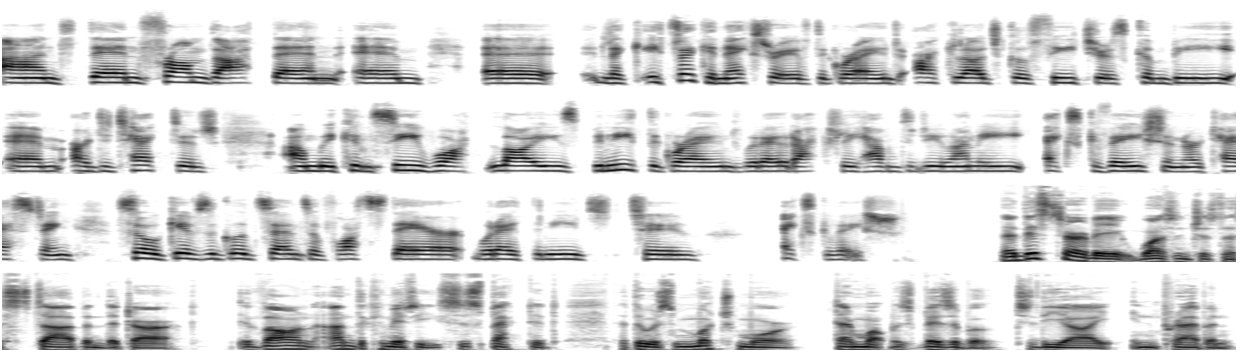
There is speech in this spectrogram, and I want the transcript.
and then from that then um, uh, like it's like an x-ray of the ground. Archaeological features can be um, are detected and we can see what lies beneath the ground without actually having to do any excavation or testing. So it gives a good sense of what's there without the need to excavate. Now this survey wasn't just a stab in the dark. Yvonne and the committee suspected that there was much more than what was visible to the eye in Preban.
